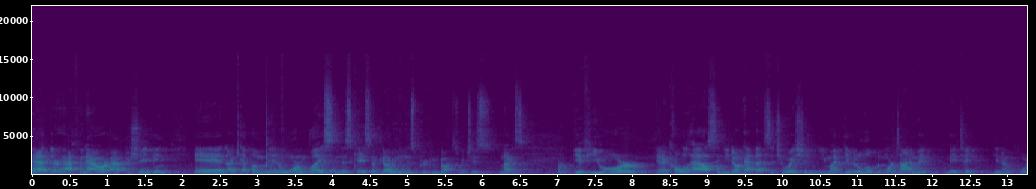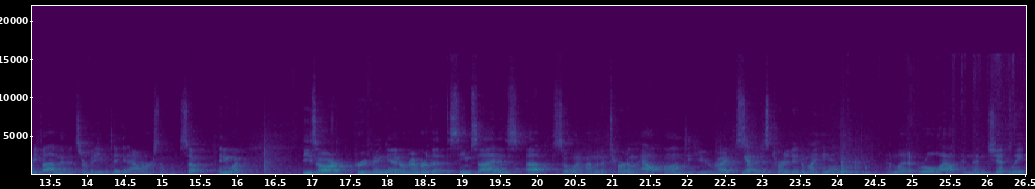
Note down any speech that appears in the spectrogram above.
Had their half an hour after shaping and I kept them in a warm place. In this case, I've got them in this proofing box, which is nice. If you're in a cold house and you don't have that situation, you might give it a little bit more time. It may take, you know, 45 minutes or may even take an hour or something. So anyway, these are proofing and remember that the seam side is up. So when I'm gonna turn them out onto here, right? So Yep. I just turn it into my hand and let it roll out and then gently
